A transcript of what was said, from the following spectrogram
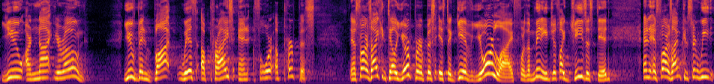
you are not your own. You've been bought with a price and for a purpose. As far as I can tell, your purpose is to give your life for the many, just like Jesus did. And as far as I'm concerned, we,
